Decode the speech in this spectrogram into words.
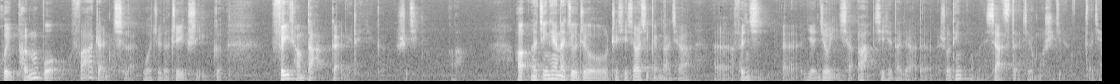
会蓬勃发展起来，我觉得这是一个非常大概率的一个事情啊。好，那今天呢就就这些消息跟大家呃分析呃研究一下啊，谢谢大家的收听，我们下次的节目时间再见。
